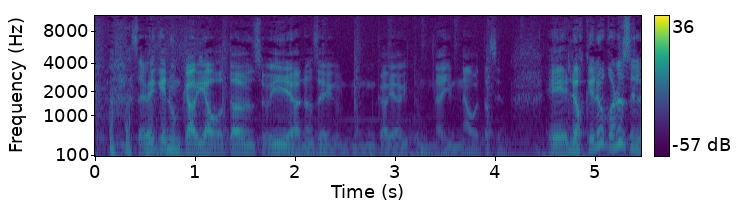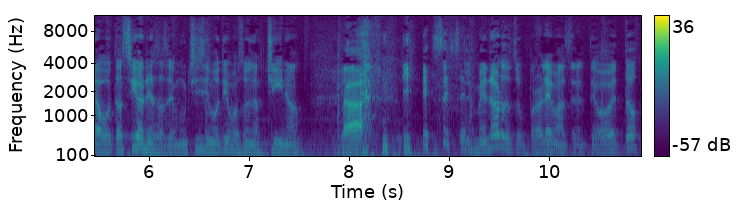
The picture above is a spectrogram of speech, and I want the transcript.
Se ve que nunca había votado en su vida, no sé, nunca había visto un- ahí una votación. Eh, los que no conocen las votaciones hace muchísimo tiempo son los chinos. Claro. Y ese es el menor de sus problemas en este momento,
